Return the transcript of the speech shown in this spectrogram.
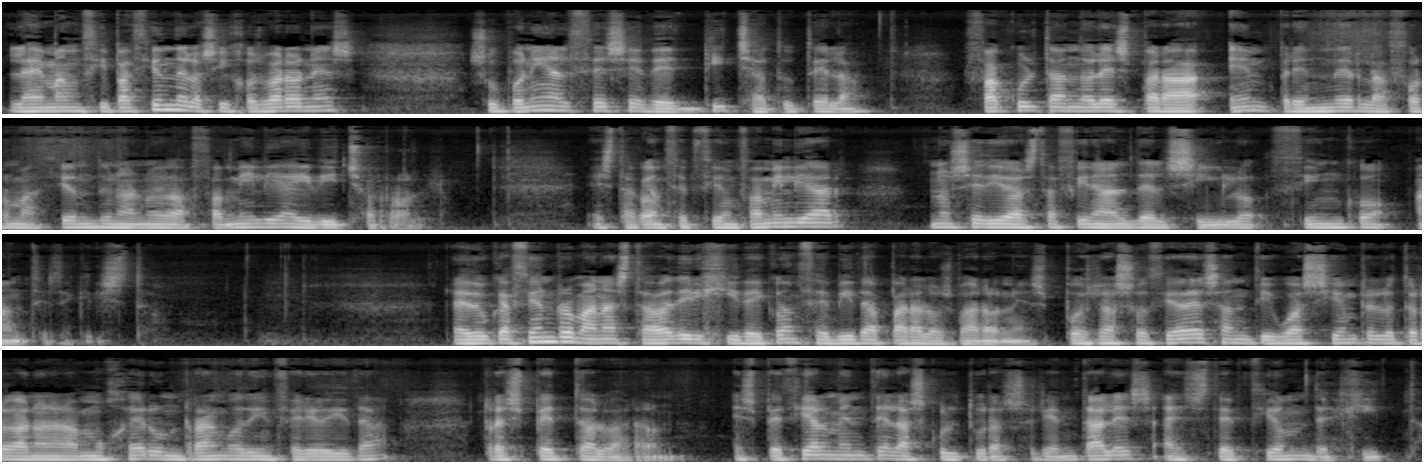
La emancipación de los hijos varones suponía el cese de dicha tutela facultándoles para emprender la formación de una nueva familia y dicho rol. Esta concepción familiar no se dio hasta final del siglo V a.C. La educación romana estaba dirigida y concebida para los varones, pues las sociedades antiguas siempre le otorgaron a la mujer un rango de inferioridad respecto al varón, especialmente en las culturas orientales, a excepción de Egipto.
